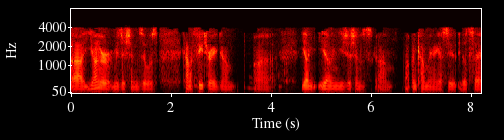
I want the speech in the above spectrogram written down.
uh, younger musicians. It was kind of featuring um, uh, young young musicians, um, up and coming, I guess you, you'd say.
